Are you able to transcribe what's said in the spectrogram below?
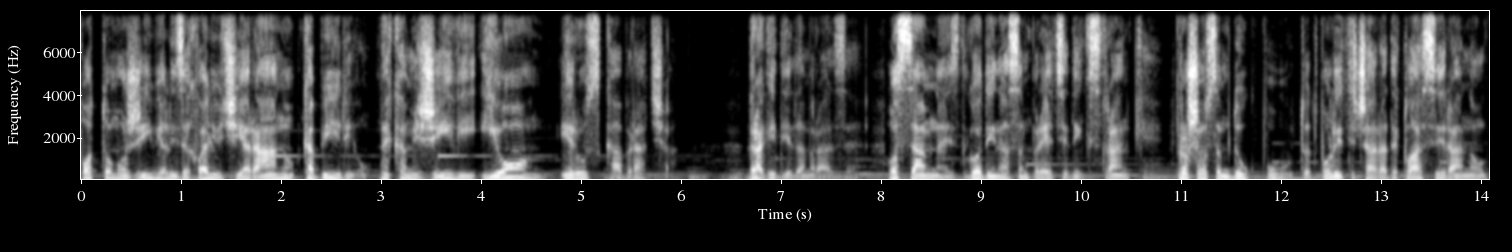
potom oživjeli zahvaljujući Jaranu, Kabiriju. Neka mi živi i on i ruska braća. Dragi djeda Mraze, 18 godina sam predsjednik stranke. Prošao sam dug put od političara deklasiranog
